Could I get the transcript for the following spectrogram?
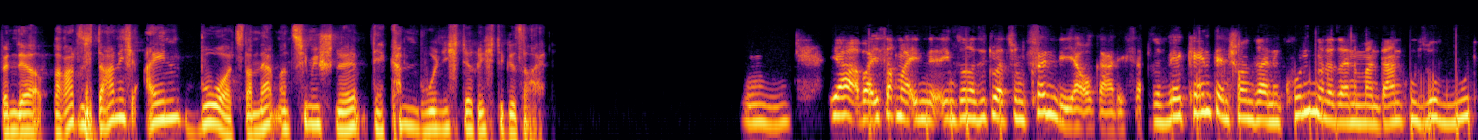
Wenn der Berater sich da nicht einbohrt, dann merkt man ziemlich schnell, der kann wohl nicht der Richtige sein. Mhm. Ja, aber ich sag mal, in, in so einer Situation können die ja auch gar nichts. Also wer kennt denn schon seine Kunden oder seine Mandanten so gut,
